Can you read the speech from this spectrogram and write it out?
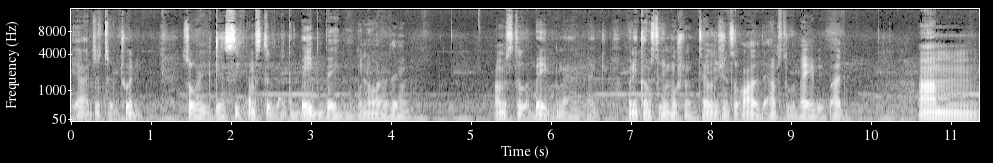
yeah, I just turned 20. So you can see I'm still like a baby, baby. You know what I'm saying? I'm still a baby, man. Like when it comes to emotional intelligence or all of that, I'm still a baby. But um,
